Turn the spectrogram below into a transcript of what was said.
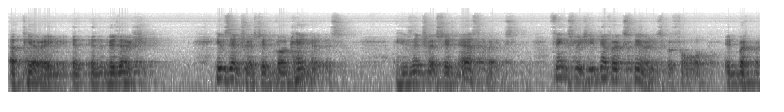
appearing in, in the mid-ocean. He was interested in volcanoes. He was interested in earthquakes, things which he'd never experienced before in Britain.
